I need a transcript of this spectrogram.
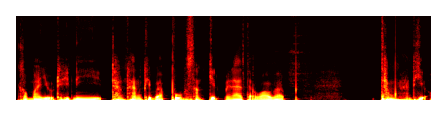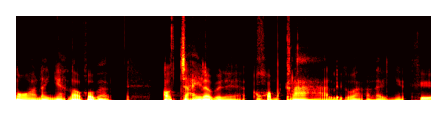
เขามาอยู่ที่นี่ทั้งๆทที่แบบพูดสังกฤษไม่ได้แต่ว่าแบบทำงานที่ออสอะไรเงี้ย เราก็แบบเอาใจเราไปเลยความกล้าหรือว่าอะไรเงี้ยคือ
